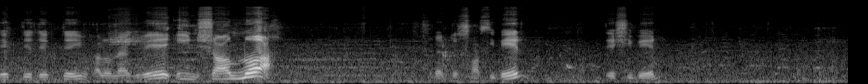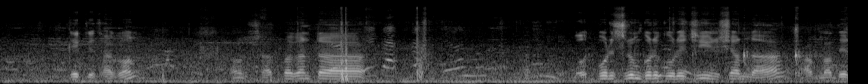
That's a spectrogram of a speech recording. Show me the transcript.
দেখতে দেখতেই ভালো লাগবে ইনশাল্লাহ এটা একটা শাঁসি বেল, দেশি বেল। দেখতে থাকুন। আমার সাত বাগানটা বহুত পরিশ্রম করে করেছি ইনশাল্লাহ আপনাদের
